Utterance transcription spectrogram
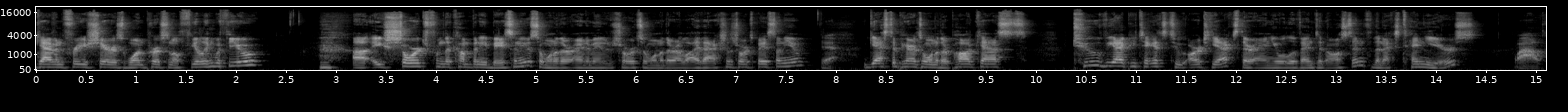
Gavin Free shares one personal feeling with you. Uh, a short from the company based on you, so one of their animated shorts or one of their live action shorts based on you. Yeah. Guest appearance on one of their podcasts. Two VIP tickets to RTX, their annual event in Austin, for the next 10 years. Wow.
